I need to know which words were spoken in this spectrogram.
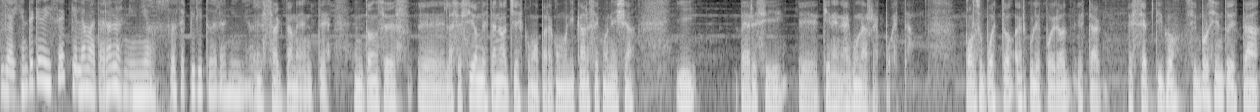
Y hay gente que dice que la mataron los niños, los espíritus de los niños. Exactamente. Entonces, eh, la sesión de esta noche es como para comunicarse con ella y ver si eh, tienen alguna respuesta. Por supuesto, Hércules Poirot está escéptico 100% y está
